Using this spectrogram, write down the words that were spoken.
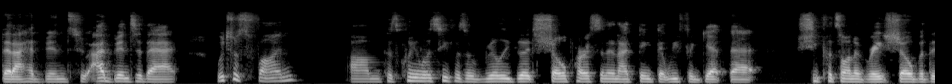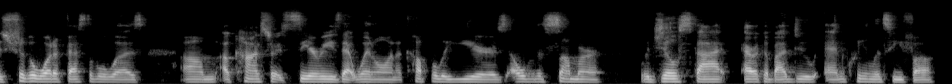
that I had been to. I'd been to that, which was fun because um, Queen Latifah is a really good show person, and I think that we forget that she puts on a great show. But the Sugar Water Festival was um, a concert series that went on a couple of years over the summer with Jill Scott, Erykah Badu, and Queen Latifah.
